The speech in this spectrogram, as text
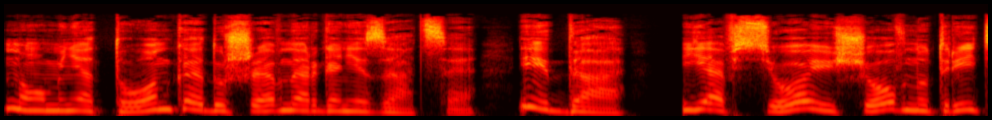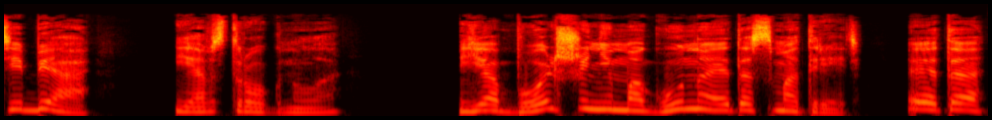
но у меня тонкая душевная организация. И да, я все еще внутри тебя. Я вздрогнула. Я больше не могу на это смотреть. Это...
